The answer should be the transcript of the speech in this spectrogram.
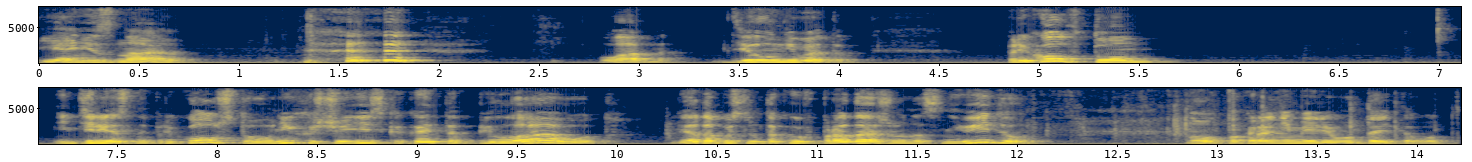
Я не знаю. Ладно, дело не в этом. Прикол в том, интересный прикол, что у них еще есть какая-то пила, вот. Я, допустим, такую в продаже у нас не видел. Ну, по крайней мере, вот это вот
